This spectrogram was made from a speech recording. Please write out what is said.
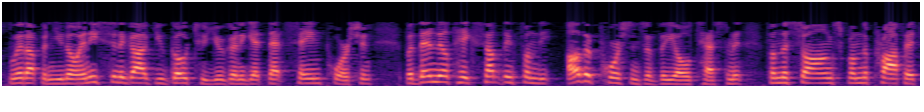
split up. And you know, any synagogue you go to, you're going to get that same portion. But then they'll take something from the other portions of the Old Testament, from the songs, from the prophets,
